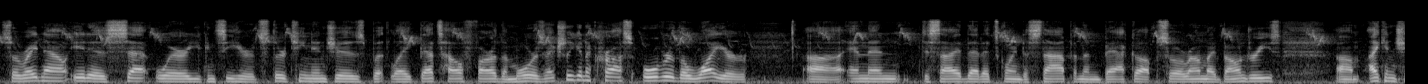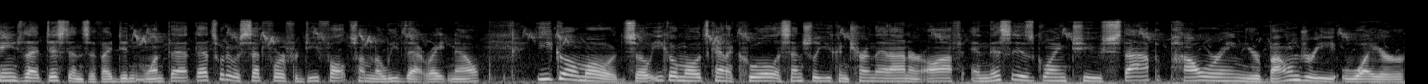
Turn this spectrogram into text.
So right now it is set where you can see here it's 13 inches, but like that's how far the mower is actually going to cross over the wire uh, and then decide that it's going to stop and then back up. So around my boundaries, um, I can change that distance if I didn't want that. That's what it was set for for default, so I'm going to leave that right now eco mode. So eco mode's kind of cool. Essentially you can turn that on or off and this is going to stop powering your boundary wire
